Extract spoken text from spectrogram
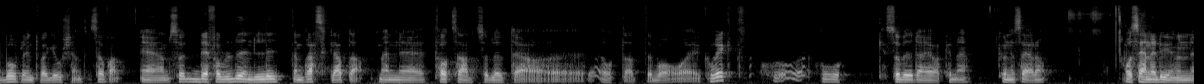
borde det inte vara godkänt i så fall. Ehm, så det får väl bli en liten brasklapp där. Men eh, trots allt så lutar jag eh, åt att det var korrekt och, och så vidare jag kunde, kunde säga det. Och sen är det ju en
